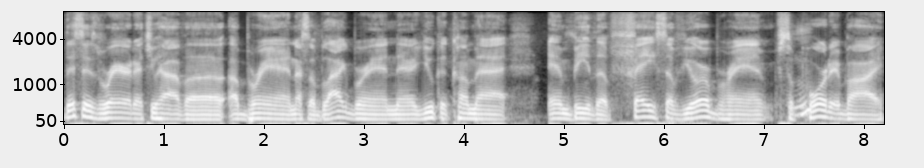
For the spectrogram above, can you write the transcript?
this is rare that you have a, a brand that's a black brand there. You could come at and be the face of your brand supported by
